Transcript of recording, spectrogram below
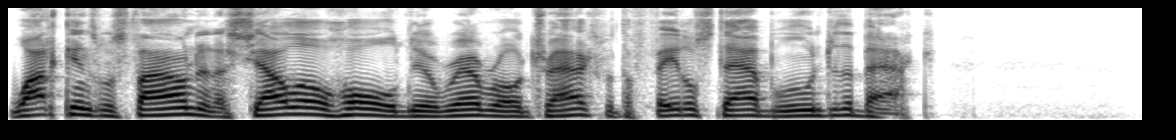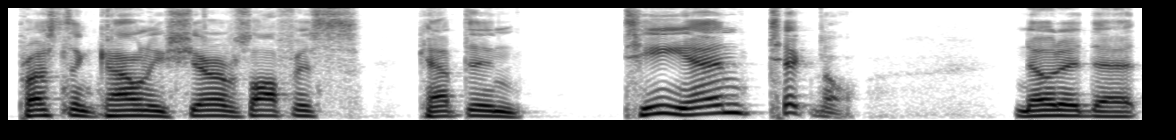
Watkins was found in a shallow hole near railroad tracks with a fatal stab wound to the back. Preston County Sheriff's Office Captain T.N. Ticknell noted that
